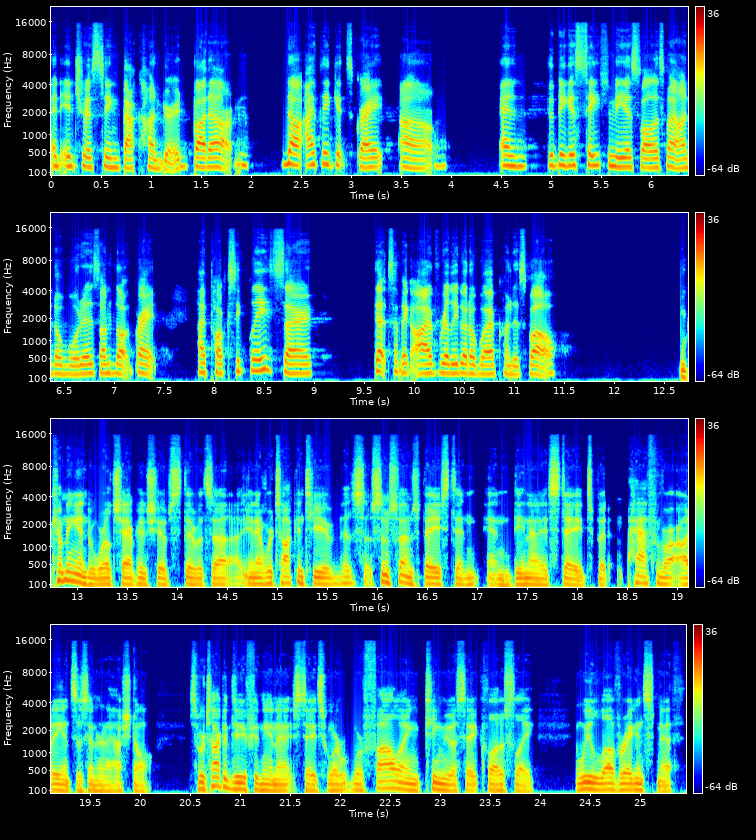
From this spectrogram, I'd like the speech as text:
an interesting back hundred. But um, no, I think it's great. Um, and the biggest thing for me as well as my underwaters, I'm not great hypoxically. So that's something I've really got to work on as well. Well, coming into World Championships, there was, uh, you know, we're talking to you, some swims based in, in the United States, but half of our audience is international. So we're talking to you from the United States. We're, we're following Team USA closely, and we love Regan Smith.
